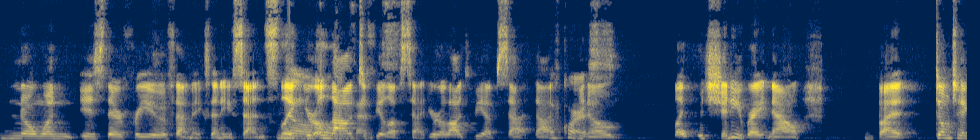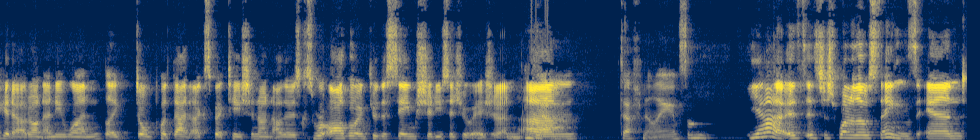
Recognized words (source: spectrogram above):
no one is there for you if that makes any sense. Like No, you're allowed to feel upset. You're allowed to be upset that Of course. you know life is shitty right now. But don't take it out on anyone. Like, don't put that expectation on others because we're all going through the same shitty situation. Yeah. Um, Definitely. so, yeah, it's, it's just one of those things. And,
